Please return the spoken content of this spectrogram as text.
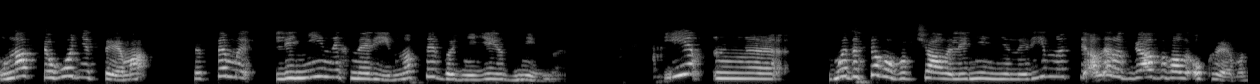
у нас сьогодні тема системи лінійних нерівностей з однією змінною. І ми до цього вивчали лінійні нерівності, але розв'язували окремо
